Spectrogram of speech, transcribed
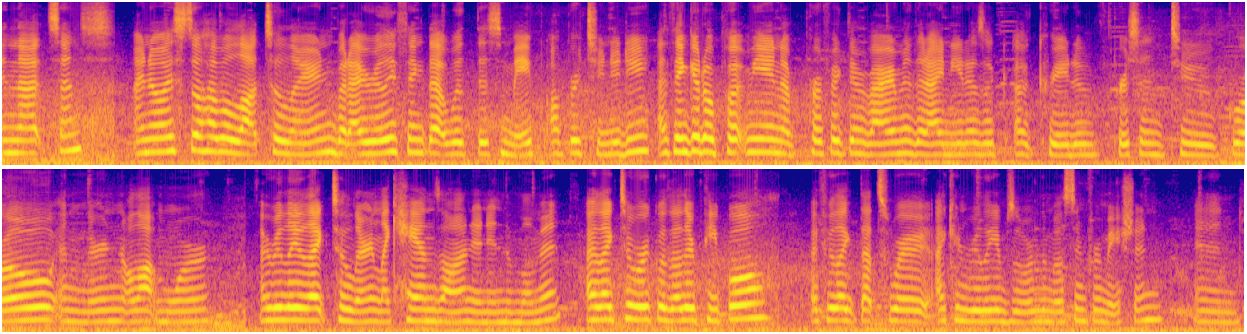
in that sense. I know I still have a lot to learn, but I really think that with this MAIP opportunity, I think it'll put me in a perfect environment that I need as a, a creative person to grow and learn a lot more. I really like to learn like hands-on and in the moment. I like to work with other people I feel like that's where I can really absorb the most information and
